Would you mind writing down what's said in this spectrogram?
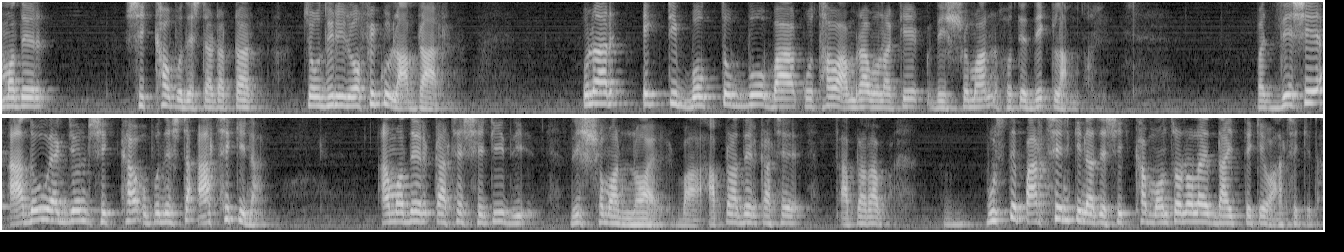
আমাদের শিক্ষা উপদেষ্টা ডক্টর চৌধুরী রফিকুল আবরার, ওনার একটি বক্তব্য বা কোথাও আমরা ওনাকে দৃশ্যমান হতে দেখলাম। না বা দেশে আদৌ একজন শিক্ষা উপদেষ্টা আছে কি না আমাদের কাছে সেটি দৃশ্যমান নয় বা আপনাদের কাছে আপনারা বুঝতে পারছেন কি না যে শিক্ষা মন্ত্রণালয়ের দায়িত্বে কেউ আছে কি না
